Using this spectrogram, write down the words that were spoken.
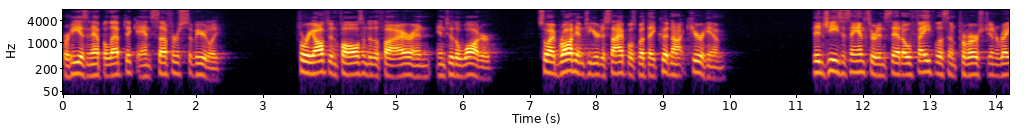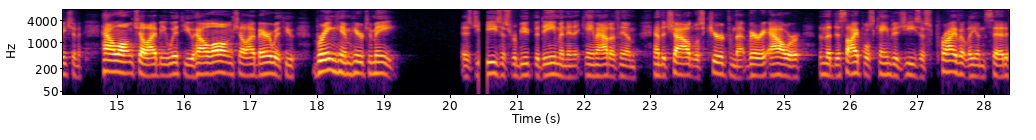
For he is an epileptic and suffers severely. For he often falls into the fire and into the water. So I brought him to your disciples, but they could not cure him. Then Jesus answered and said, O faithless and perverse generation, how long shall I be with you? How long shall I bear with you? Bring him here to me. As Jesus rebuked the demon and it came out of him, and the child was cured from that very hour, then the disciples came to Jesus privately and said,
